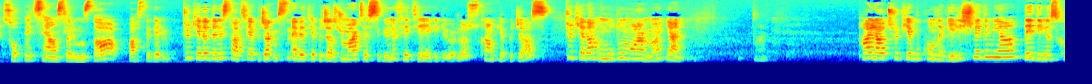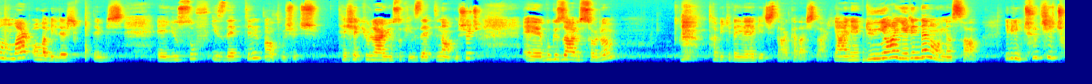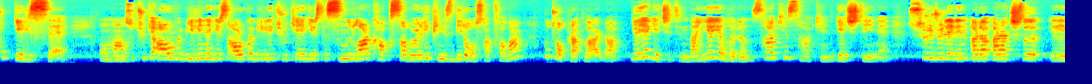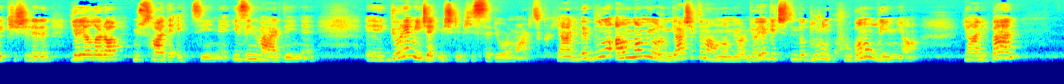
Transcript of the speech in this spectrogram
sohbet seanslarımızda bahsederim. Türkiye'de deniz tatili yapacak mısın? Evet yapacağız. Cumartesi günü Fethiye'ye gidiyoruz. Kamp yapacağız. Türkiye'den umudun var mı? Yani hala Türkiye bu konuda gelişmedi mi ya dediğiniz konular olabilir demiş e, Yusuf İzzettin 63. Teşekkürler Yusuf İzzettin 63. E, bu güzel bir soru. Tabii ki de yaya geçti arkadaşlar. Yani dünya yerinden oynasa, ne bileyim Türkiye çok gelişse, Ondan sonra Türkiye Avrupa Birliği'ne girse, Avrupa Birliği Türkiye'ye girse, sınırlar kalksa böyle hepimiz bir olsak falan bu topraklarda yaya geçitinden yayaların sakin sakin geçtiğini, sürücülerin, ara, araçlı e, kişilerin yayalara müsaade ettiğini, izin verdiğini e, göremeyecekmiş gibi hissediyorum artık. Yani ve bunu anlamıyorum, gerçekten anlamıyorum. Yaya geçitinde durun, kurban olayım ya. Yani ben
